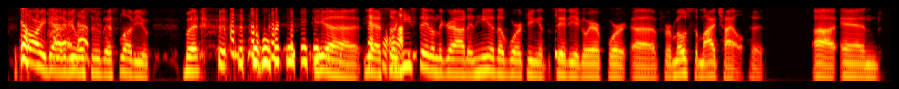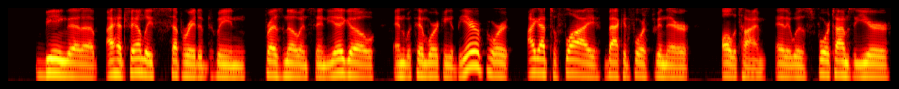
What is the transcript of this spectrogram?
sorry, Dad, if you're listening to this, love you. But yeah, yeah. So he stayed on the ground and he ended up working at the San Diego airport uh, for most of my childhood. Uh, and being that uh, I had families separated between Fresno and San Diego, and with him working at the airport, I got to fly back and forth between there all the time, and it was four times a year,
